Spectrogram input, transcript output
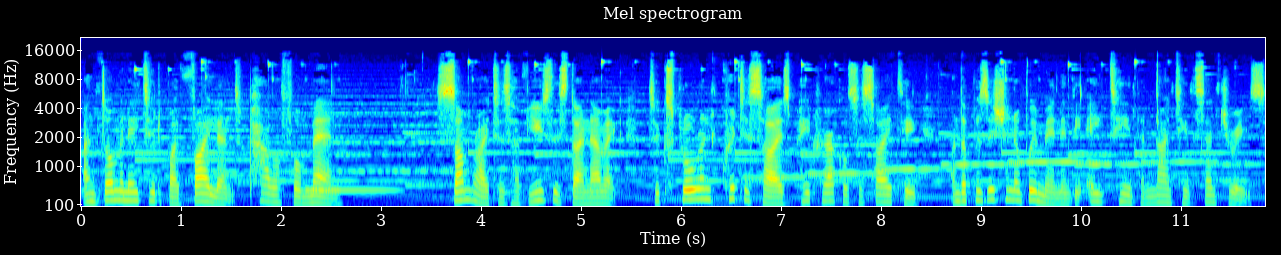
and dominated by violent, powerful men. Some writers have used this dynamic to explore and criticize patriarchal society and the position of women in the 18th and 19th centuries.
